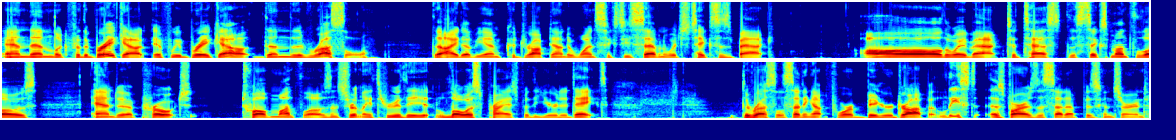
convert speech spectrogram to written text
and then look for the breakout. If we break out, then the Russell, the IWM could drop down to 167, which takes us back all the way back to test the six month lows and to approach 12 month lows and certainly through the lowest price for the year to date. The Russell is setting up for a bigger drop, at least as far as the setup is concerned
